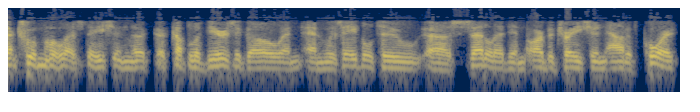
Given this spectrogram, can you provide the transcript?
sexual molestation a, a, couple of years ago, and and was able to uh, settle it in arbitration out of court,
